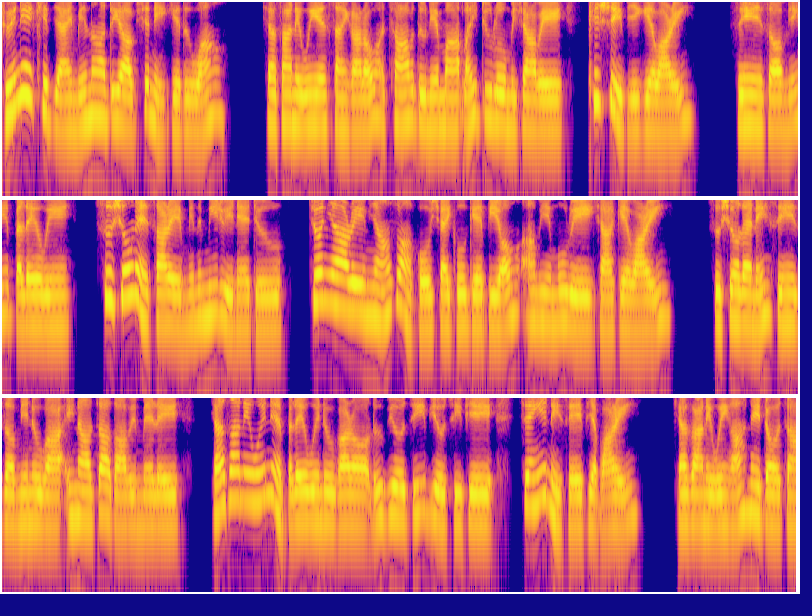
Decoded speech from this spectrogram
ဒွေးနဲ့ခစ်ပြိုင်မင်းသားတယောက်ဖြစ်နေခဲ့သူပါရာစားနေဝင်ရဲ့ဆိုင်ကတော့အခြားဘသူနဲ့မှလိုက်တူလို့မရပဲခစ်ရှိပြေးခဲ့ပါရယ်စင်းရင်စော်မြင့်ပလဲဝင်းဆူရှုံးလည်စားတဲ့မင်းသမီးတွေနဲ့အတူကျွညာတွေများစွာကိုရိုက်ကူးခဲ့ပြီးတော့အောင်မြင်မှုတွေရခဲ့ပါရယ်ဆူရှောလက်နဲ့စင်းရီစော်မြင့်တို့ကအိမ်အောင်ကျသွားပေမဲ့လည်းရာဇာနေဝင်းနဲ့ပလဲဝင်းတို့ကတော့လူပြိုကြီးပြိုကြီးဖြစ်ကျန်ရစ်နေစေဖြစ်ပါတယ်။ ရာဇာနေဝင်းကနှစ်တော်ကြာ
